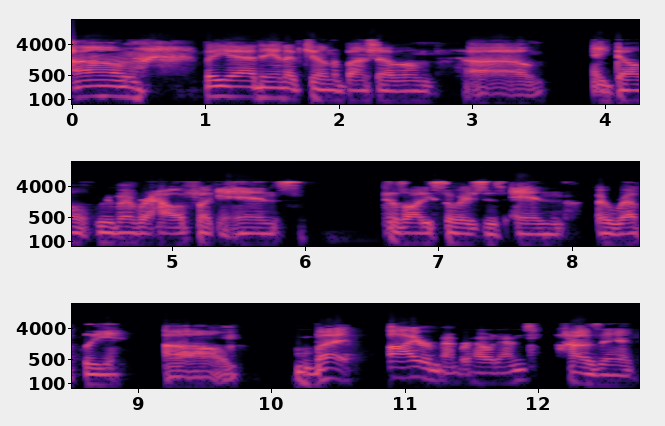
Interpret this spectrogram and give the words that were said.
Um, but yeah, they end up killing a bunch of them. Um, I don't remember how it fucking ends because all these stories just end abruptly. Um, but I remember how it ends. how does it end?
